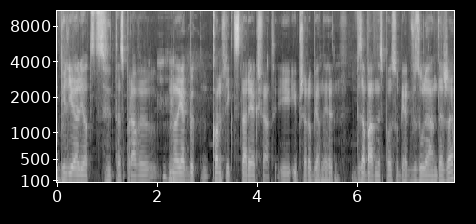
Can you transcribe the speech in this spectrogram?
Billy Elliot te sprawy, no jakby konflikt stary jak świat i, i przerobiony w zabawny sposób, jak w Zule Anderze.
